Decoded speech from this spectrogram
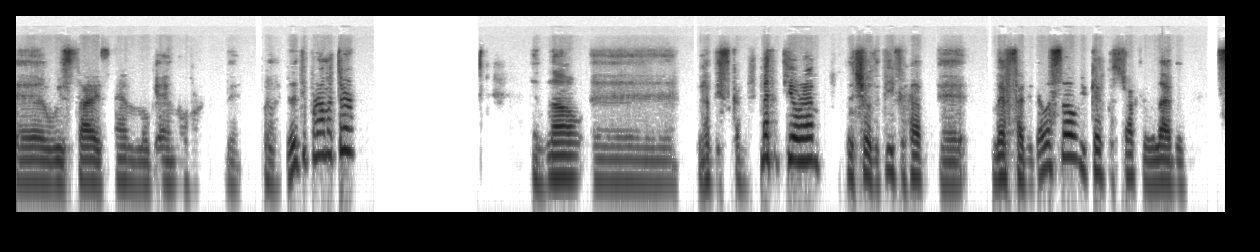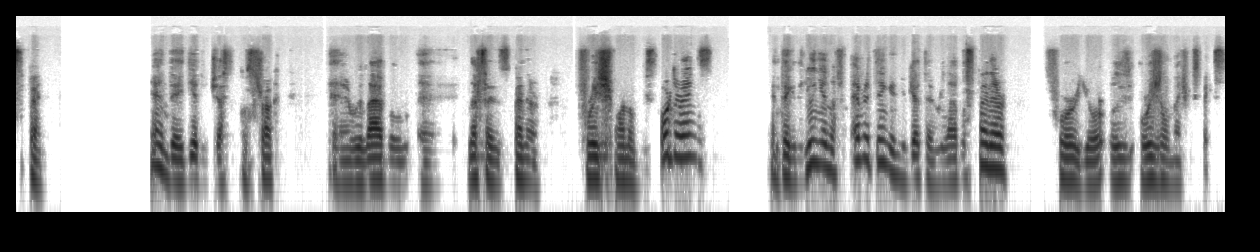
uh, with size n log n over the reliability parameter. And now uh, we have this kind of method theorem that shows that if you have a left-sided LSO, you can construct a reliable spanner. And the idea to just construct a reliable uh, left-sided spanner for each one of these orderings and take the union of everything and you get a reliable spanner for your original metric space.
